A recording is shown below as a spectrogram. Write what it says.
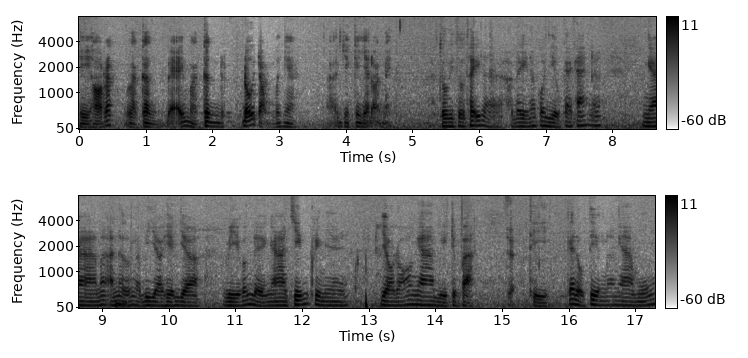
thì họ rất là cần để mà cân đối trọng với Nga ở cái- cái giai đoạn này. Tôi tôi thấy là ở đây nó có nhiều cái khác nữa nga nó ảnh hưởng là bây giờ hiện giờ vì vấn đề nga chiếm Crimea do đó nga bị trừng phạt. Dạ. thì cái đầu tiên là nga muốn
